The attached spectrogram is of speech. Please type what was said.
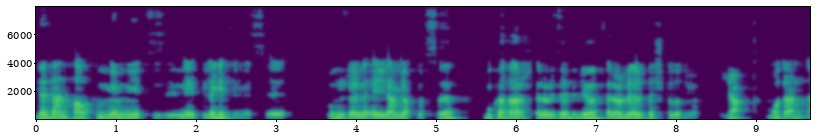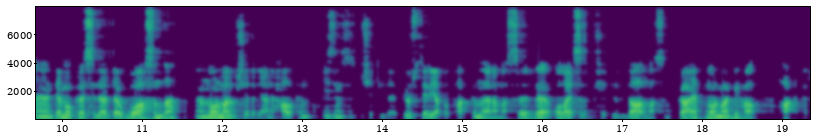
Neden halkın memnuniyetsizliğini dile getirmesi, bunun üzerine eylem yapması bu kadar terörize ediliyor, terörle özdeş kılınıyor? Ya modern e, demokrasilerde bu aslında e, normal bir şeydir. Yani halkın izinsiz bir şekilde gösteri yapıp hakkını araması ve olaysız bir şekilde dağılması gayet normal bir hal, haktır.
